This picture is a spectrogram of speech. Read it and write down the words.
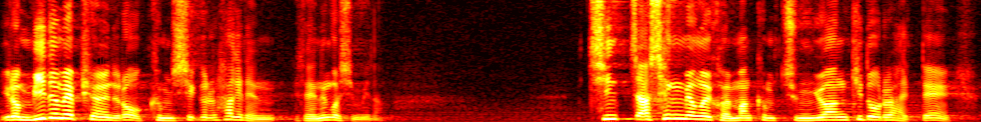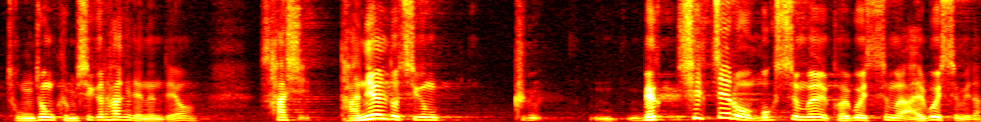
이런 믿음의 표현으로 금식을 하게 되는 것입니다. 진짜 생명을 걸 만큼 중요한 기도를 할 때 종종 금식을 하게 되는데요. 사실 다니엘도 지금 그 실제로 목숨을 걸고 있음을 알고 있습니다.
